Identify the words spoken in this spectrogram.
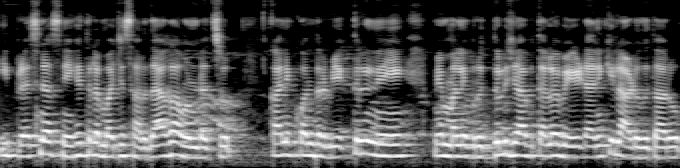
ఈ ప్రశ్న స్నేహితుల మధ్య సరదాగా ఉండొచ్చు. కానీ కొందరు వ్యక్తుల్ని మిమ్మల్ని వృద్ధుల జాబితాలో వేయడానికి ఇలా అడుగుతారు.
